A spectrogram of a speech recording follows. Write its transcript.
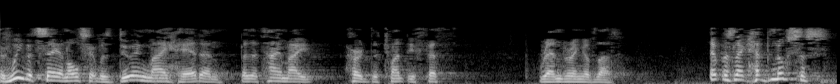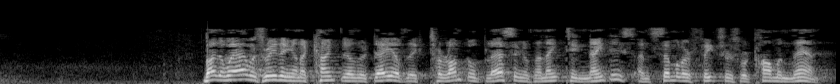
As we would say in Ulster, it was doing my head in by the time I heard the 25th rendering of that. It was like hypnosis. By the way, I was reading an account the other day of the Toronto blessing of the 1990s, and similar features were common then.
